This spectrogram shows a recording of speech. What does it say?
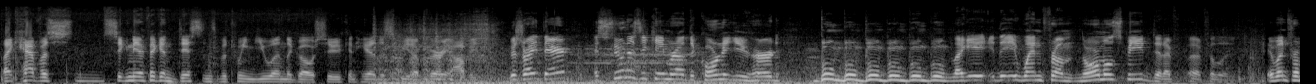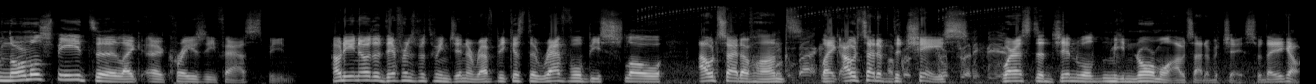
like have a significant distance between you and the ghost so you can hear the speed up very obvious. Because right there, as soon as he came around the corner, you heard boom, boom, boom, boom, boom, boom. Like it, it went from normal speed. Did I uh, fill it? It went from normal speed to like a crazy fast speed. How do you know the difference between Jinn and Rev? Because the Rev will be slow outside of hunt, like outside of the chase, whereas the Jinn will be normal outside of a chase. So there you go.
